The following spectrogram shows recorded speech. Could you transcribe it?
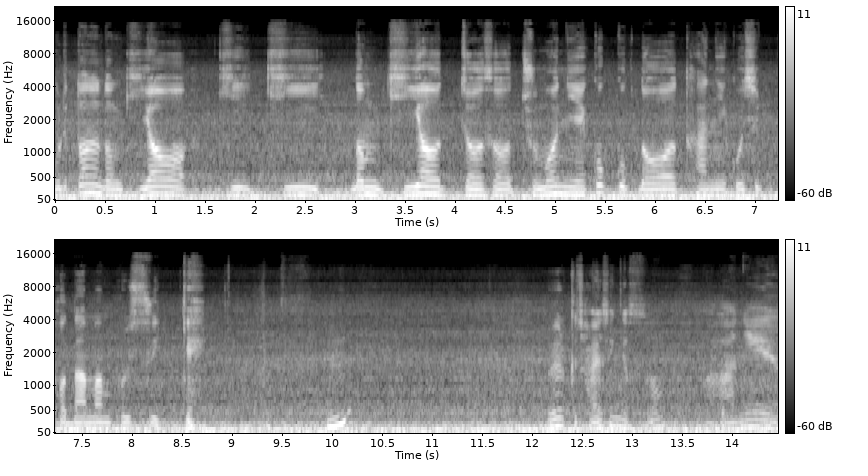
우리 떠는 너무 귀여워 기, 기, 너무 귀여워져서 주머니에 꼭꼭 넣어 다니고 싶어 나만 볼 수 있게. 응? 왜 이렇게 잘생겼어? 아니에요.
